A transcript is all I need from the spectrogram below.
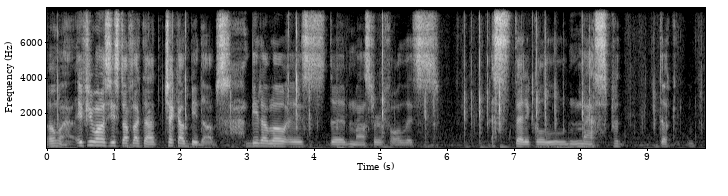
oh man if you want to see stuff like that check out B-Dubs. B-Double is the master of all this aesthetical mass production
